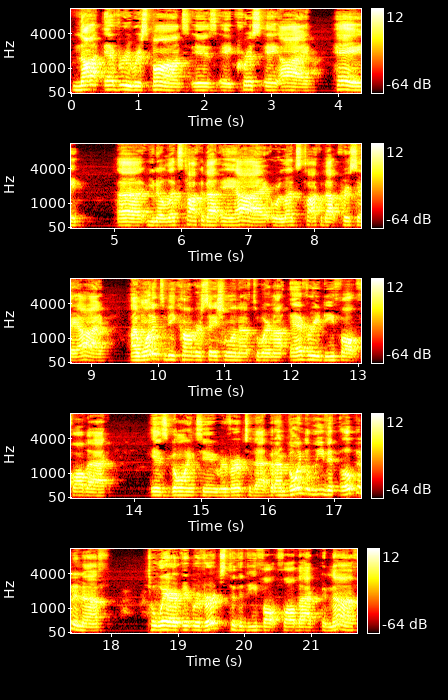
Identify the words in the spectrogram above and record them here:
not every response is a Chris AI, hey, uh, you know, let's talk about AI or let's talk about Chris AI. I want it to be conversational enough to where not every default fallback is going to revert to that, but I'm going to leave it open enough to where it reverts to the default fallback enough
